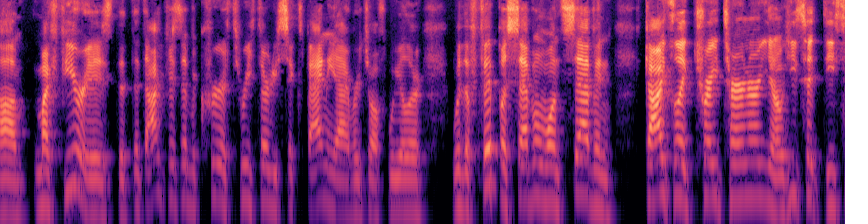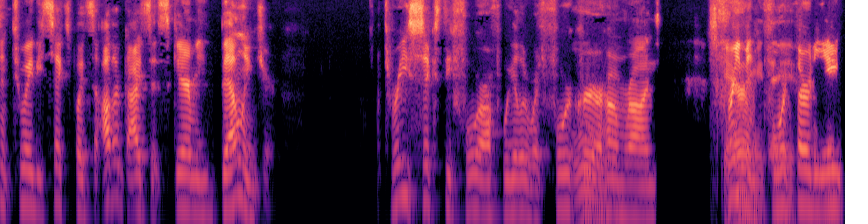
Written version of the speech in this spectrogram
Um, my fear is that the Dodgers have a career 336 batting average off Wheeler with a FIP of 717. Guys like Trea Turner, you know, he's hit decent 286, but it's the other guys that scare me. Bellinger, 364 off Wheeler with four career Ooh, home runs. Freeman, me, 438.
